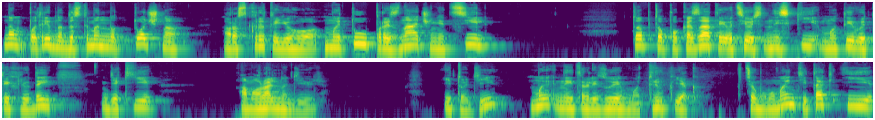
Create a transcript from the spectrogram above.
Нам потрібно достеменно точно розкрити його мету, призначення, ціль, тобто показати оці ось низькі мотиви тих людей, які аморально діють. І тоді ми нейтралізуємо трюк як в цьому моменті, так і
